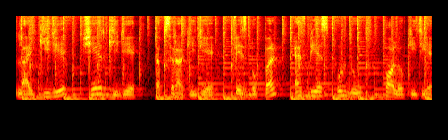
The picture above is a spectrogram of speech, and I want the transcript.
لائک کیجیے شیئر کیجیے تبصرہ کیجیے فیس بک پر S B S Urdu follow کیجیے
